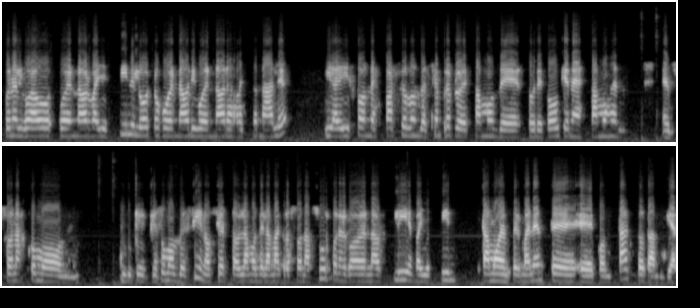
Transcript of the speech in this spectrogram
con el gobernador Vallestín y los otros gobernadores y gobernadoras regionales. Y ahí son espacios donde siempre aprovechamos de, sobre todo quienes estamos en, en zonas como que, somos vecinos, ¿cierto? Hablamos de la macrozona sur con el gobernador Flies, Vallestín, estamos en permanente eh, contacto también.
